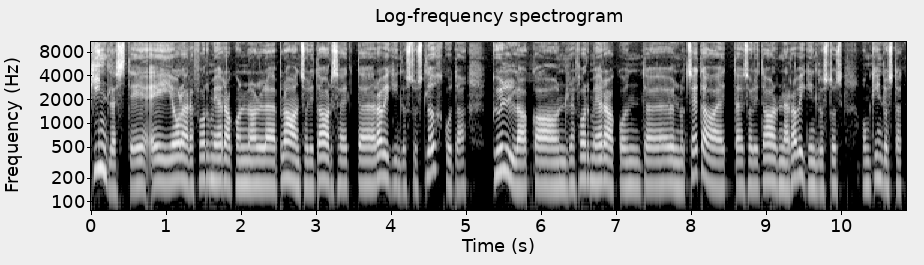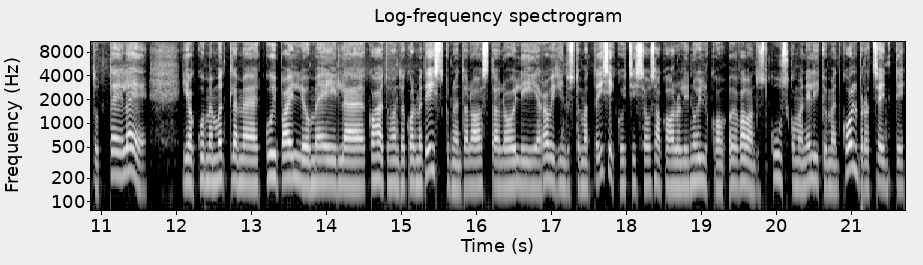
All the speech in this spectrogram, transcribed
kindlasti ei ole Reformierakonnal plaan solidaarset ravikindlustust lõhkuda, küll aga on Reformierakond öelnud seda, et solidaarne ravikindlustus on kindlustatud teele ja kui me mõtleme, kui palju meil kahe tuhande kolmeteistkümnendal kümnendal aastal oli ravikindlustamata isikuid, siis see osakaal oli null ko-, vabandust, kuus koma nelikümmend kolm protsenti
